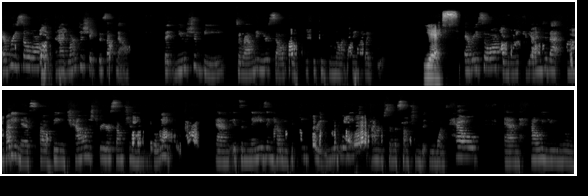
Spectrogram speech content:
every so often, and I've learned to shake this up now, that you should be surrounding yourself with people who do not think like you. Yes. Every so often, you need to get into that muddiness of being challenged for your assumptions and beliefs. And it's amazing how you can integrate new beliefs, challenge some assumptions that you once held, and how you move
